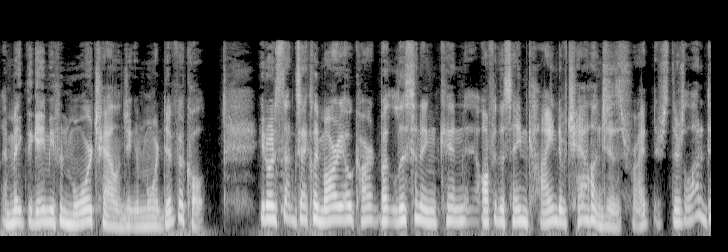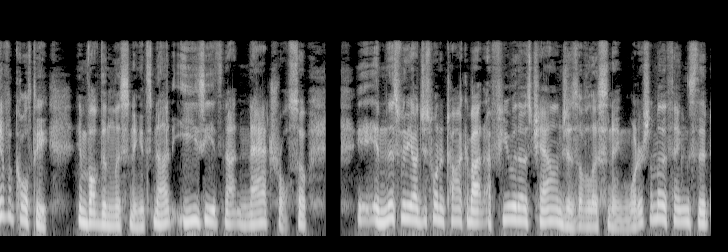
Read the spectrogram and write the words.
and make the game even more challenging and more difficult. You know, it's not exactly Mario Kart, but listening can offer the same kind of challenges, right? There's, there's a lot of difficulty involved in listening. It's not easy. It's not natural. So in this video, I just want to talk about a few of those challenges of listening. What are some of the things that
